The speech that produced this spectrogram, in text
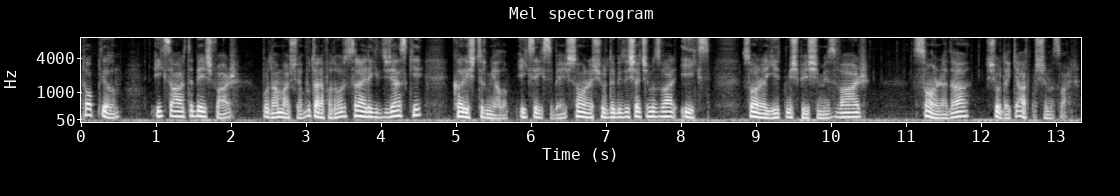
Toplayalım. x artı 5 var. Buradan başlıyor. Bu tarafa doğru sırayla gideceğiz ki karıştırmayalım. x eksi 5. Sonra şurada bir dış açımız var. x. Sonra 75'imiz var. Sonra da şuradaki 60'ımız var.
